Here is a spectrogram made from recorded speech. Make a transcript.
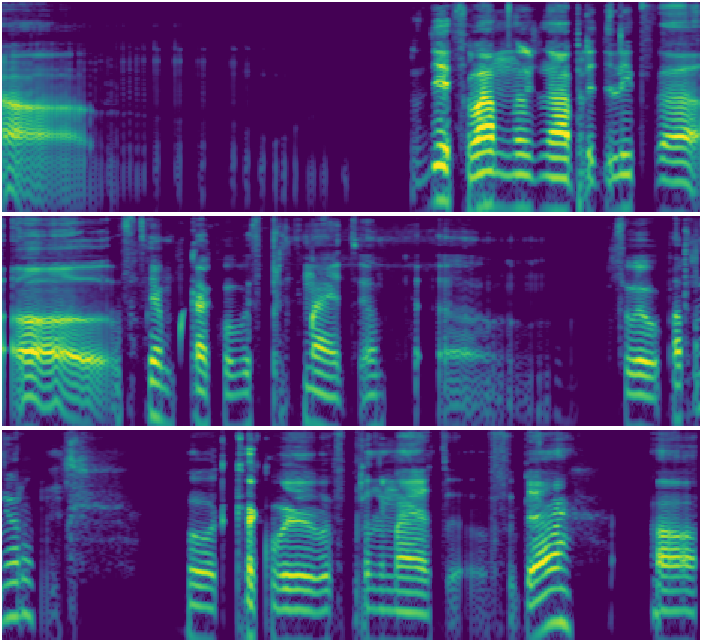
а, здесь вам нужно определиться а, с тем, как вы воспринимаете а, своего партнера, вот, как вы воспринимаете себя, а,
